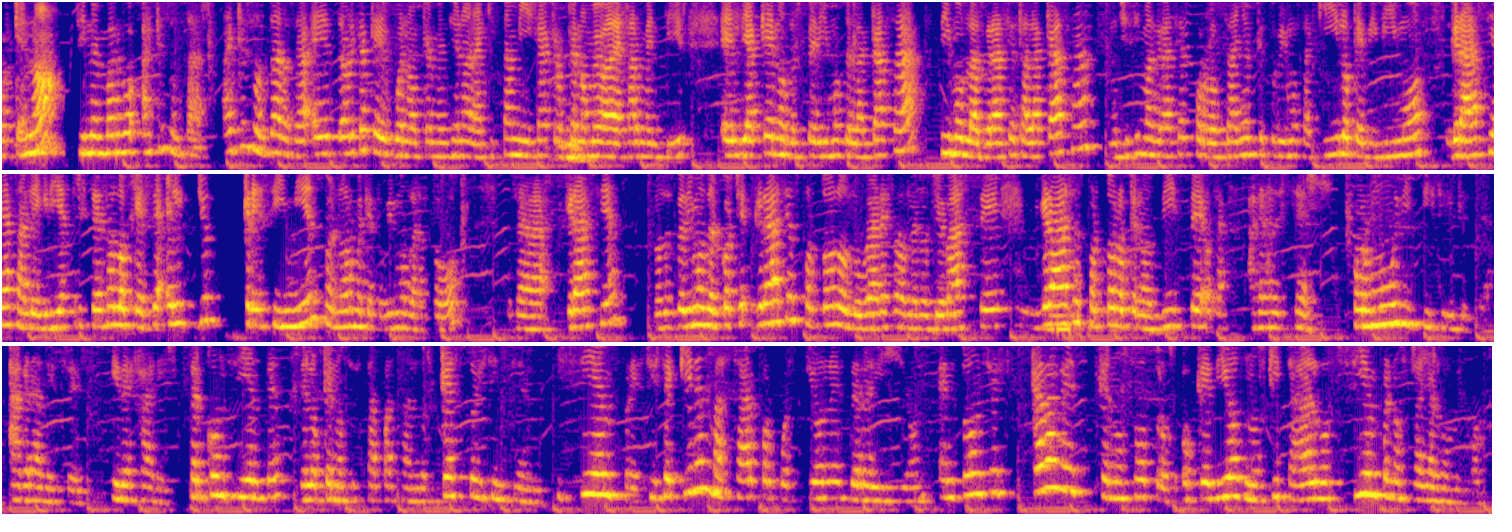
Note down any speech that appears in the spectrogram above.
¿Por qué no? Sin embargo, hay que soltar, hay que soltar, o sea, eh, ahorita que, bueno, que mencionan, aquí está mi hija, creo que no me va a dejar mentir, el día que nos despedimos de la casa, dimos las gracias a la casa, muchísimas gracias por los años que estuvimos aquí, lo que vivimos, gracias, alegrías, tristezas, lo que sea, el yo, crecimiento enorme que tuvimos las dos, o sea, gracias, nos despedimos del coche. Gracias por todos los lugares a donde nos llevaste. Gracias por todo lo que nos diste. O sea, agradecer por muy difícil que sea, agradecer y dejar ir, ser conscientes de lo que nos está pasando, qué estoy sintiendo. Y siempre, si se quieren basar por cuestiones de religión, entonces cada vez que nosotros o que Dios nos quita algo, siempre nos trae algo mejor.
